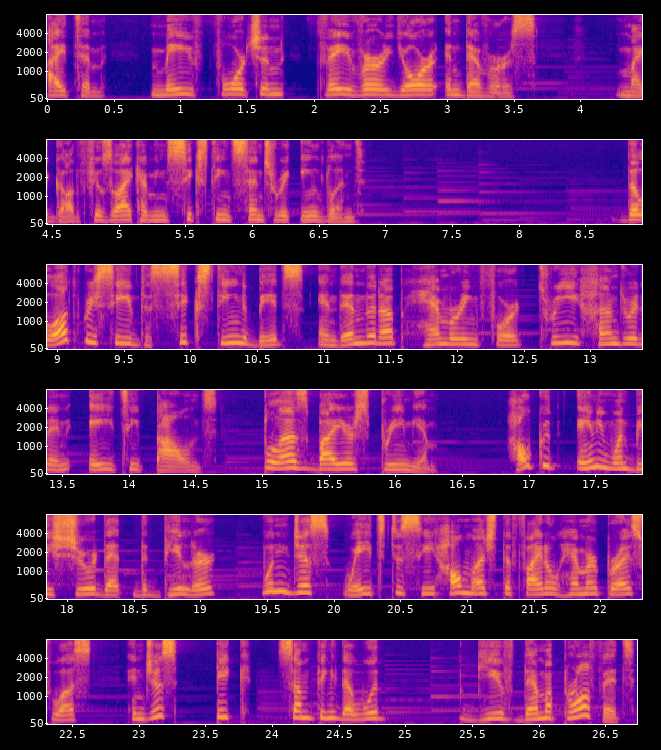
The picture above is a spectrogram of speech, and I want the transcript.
item. May fortune favor your endeavors. My God, feels like I'm in 16th century England. The lot received 16 bids and ended up hammering for 380 pounds plus buyer's premium. How could anyone be sure that the dealer wouldn't just wait to see how much the final hammer price was and just pick something that would give them a profit?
